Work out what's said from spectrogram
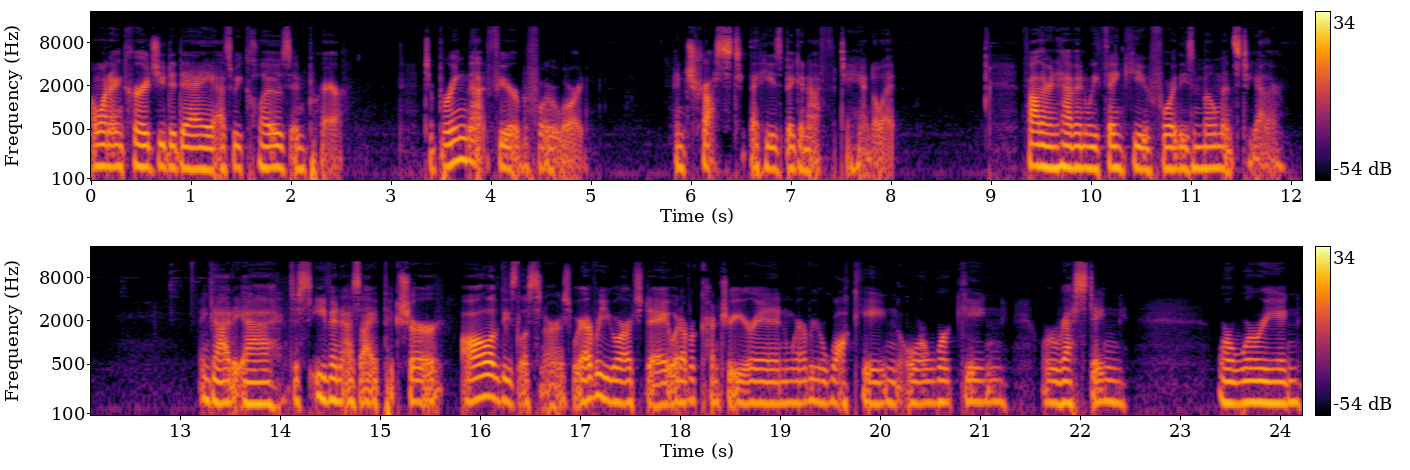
I want to encourage you today as we close in prayer to bring that fear before the Lord and trust that He's big enough to handle it. Father in heaven, we thank you for these moments together. And God, uh, just even as I picture all of these listeners, wherever you are today, whatever country you're in, wherever you're walking or working or resting or worrying,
